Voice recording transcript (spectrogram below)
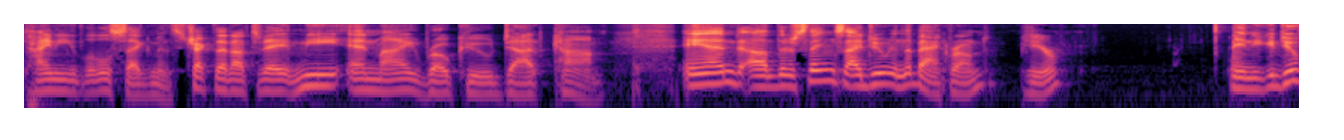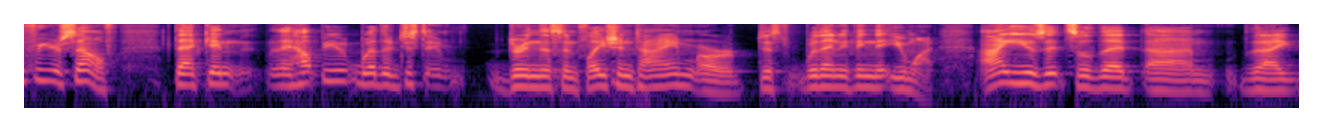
tiny little segments. Check that out today, me and my Roku.com. And uh, there's things I do in the background here and you can do for yourself that can help you whether just during this inflation time or just with anything that you want. I use it so that um, that i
